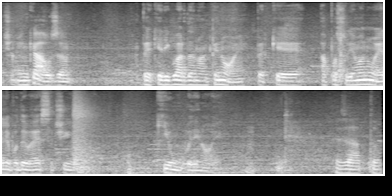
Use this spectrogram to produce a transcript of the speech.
diciamo, in causa, perché riguardano anche noi, perché a posto di Emanuele poteva esserci chiunque di noi. Esatto.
